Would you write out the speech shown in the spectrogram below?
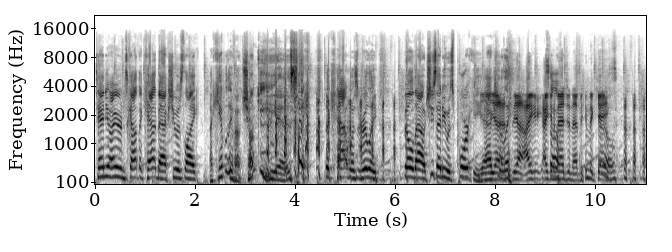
Tanya Irons, got the cat back, she was like, I can't believe how chunky he is. like the cat was really filled out. She said he was porky, actually. Yes, yeah, I, I So, can imagine that being the You case. know.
